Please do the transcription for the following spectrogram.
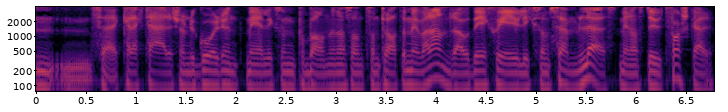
Mm, mm, så här, karaktärer som du går runt med liksom, på banorna och sånt som pratar med varandra och det sker ju liksom sömlöst medan du utforskar.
